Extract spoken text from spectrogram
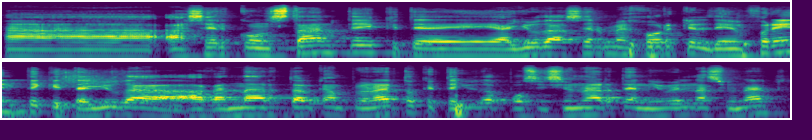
a, a ser constante, que te ayuda a ser mejor que el de enfrente, que te ayuda a ganar tal campeonato, que te ayuda a posicionarte a nivel nacional.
